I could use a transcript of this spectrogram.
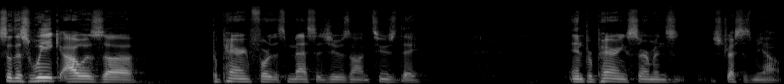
So this week I was uh, preparing for this message. It was on Tuesday. And preparing sermons stresses me out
